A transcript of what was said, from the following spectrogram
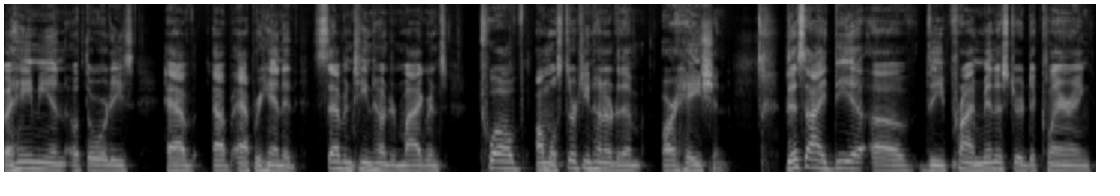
Bahamian authorities have apprehended 1,700 migrants. 12, almost 1,300 of them are Haitian. This idea of the prime minister declaring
